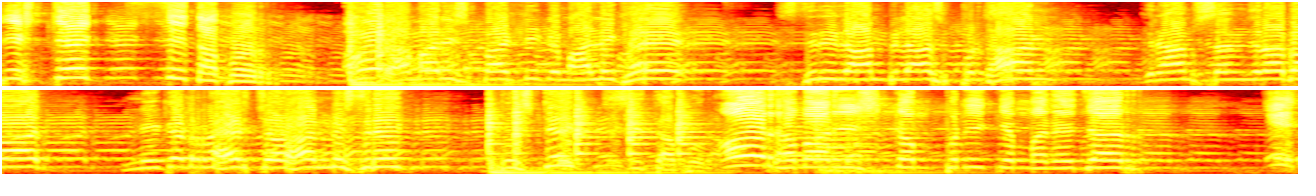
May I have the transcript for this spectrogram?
डिस्ट्रिक्ट सीतापुर। और हमारी इस पार्टी के मालिक हैं श्री रामविलास प्रधान, ग्राम संजराबाद निकट रहर चौहान मिश्रिक डिस्ट्रिक्ट सीतापुर। और हमारी इस कंपनी के मैनेजर इस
